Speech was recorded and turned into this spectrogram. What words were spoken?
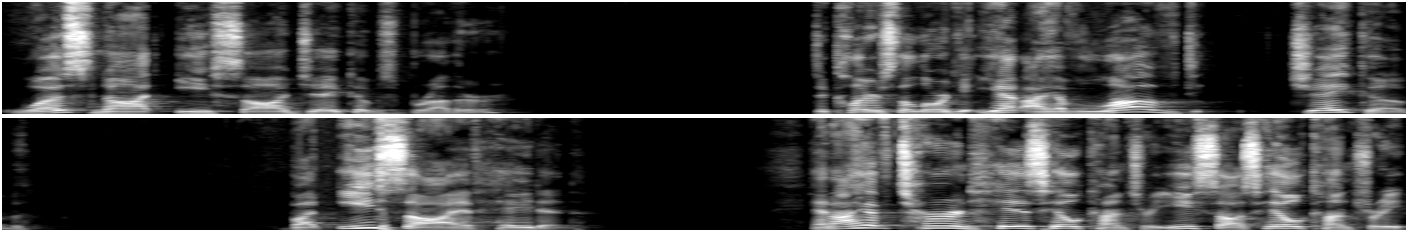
Was not Esau Jacob's brother? declares the Lord. Yet I have loved Jacob, but Esau I have hated. And I have turned his hill country, Esau's hill country,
